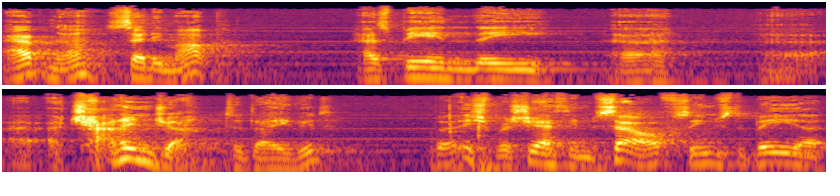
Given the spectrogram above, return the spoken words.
Abner set him up as being the uh, a challenger to David. But Ishbosheth himself seems to be a,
